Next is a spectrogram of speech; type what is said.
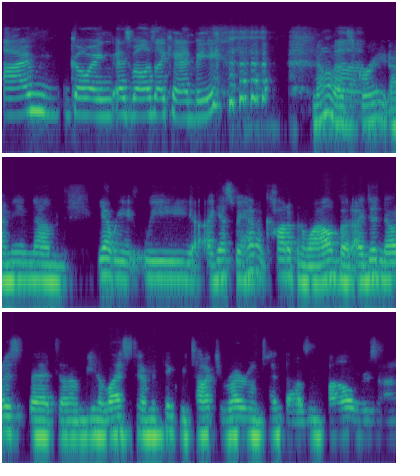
I'm going as well as I can be. no, that's uh, great. I mean, um, yeah, we we I guess we haven't caught up in a while, but I did notice that um, you know last time I think we talked to right around ten thousand followers on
